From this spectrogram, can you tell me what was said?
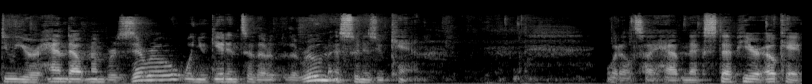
do your handout number zero when you get into the, the room as soon as you can. What else I have next step here? Okay,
